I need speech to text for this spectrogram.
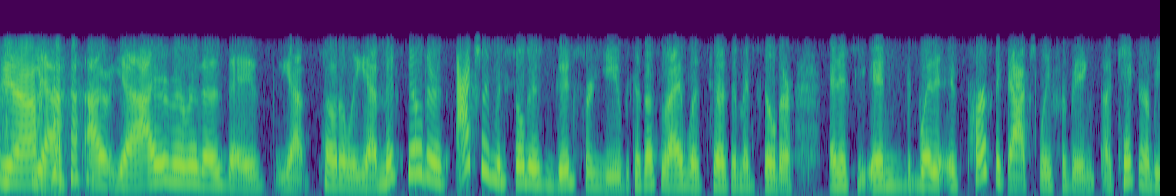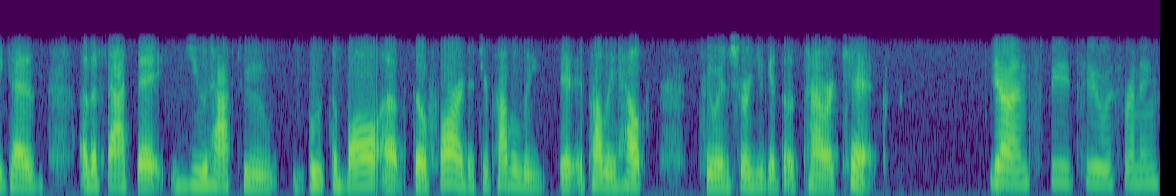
Yeah. yeah, I yeah, I remember those days. Yeah, totally. Yeah, midfielders actually midfielder is good for you because that's what I was too as a midfielder. And if you and but it's perfect actually for being a kicker because of the fact that you have to boot the ball up so far that you probably it, it probably helps to ensure you get those power kicks. Yeah, and speed too with running.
